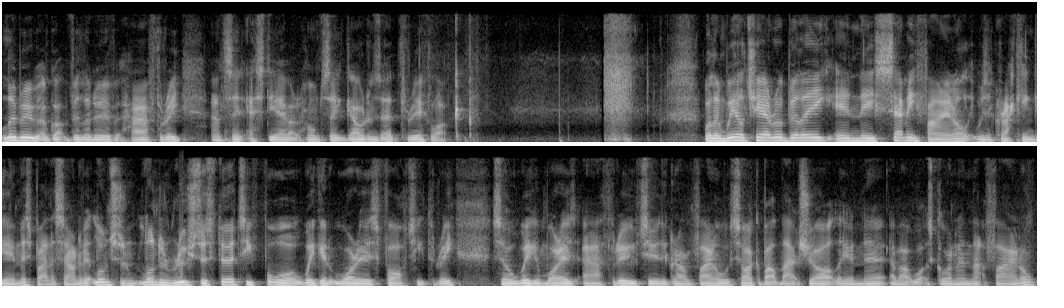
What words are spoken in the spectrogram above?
Limoux have got Villeneuve at half 3, and St SDF at home St Gaudens at 3 o'clock. Well, in wheelchair rugby league in the semi-final, it was a cracking game. This, by the sound of it, London, London Roosters 34, Wigan Warriors 43. So Wigan Warriors are through to the grand final. We'll talk about that shortly and uh, about what's going on in that final.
